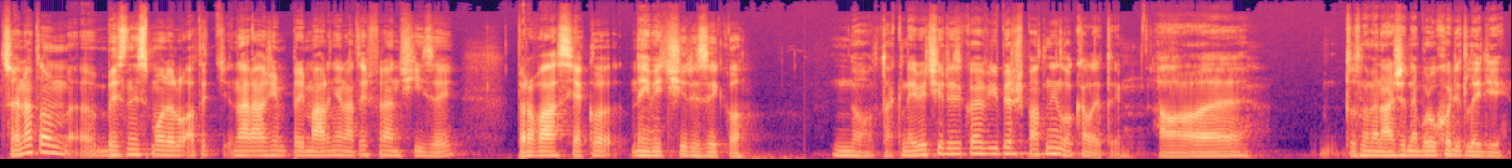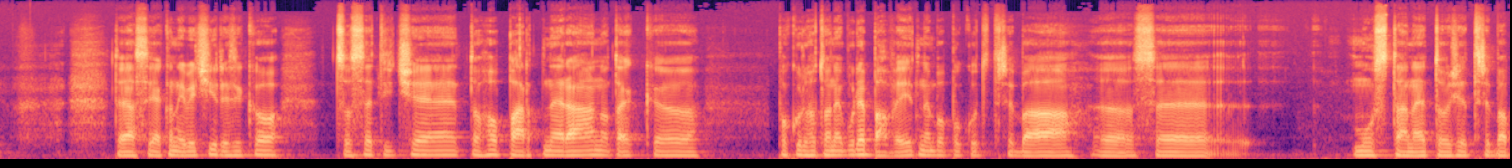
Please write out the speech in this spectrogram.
Co je na tom eh, business modelu, a teď narážím primárně na ty franšízy, pro vás jako největší riziko? No, tak největší riziko je výběr špatné lokality, ale to znamená, že nebudou chodit lidi. To je asi jako největší riziko. Co se týče toho partnera, no tak uh, pokud ho to nebude bavit, nebo pokud třeba eh, se mu stane to, že třeba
